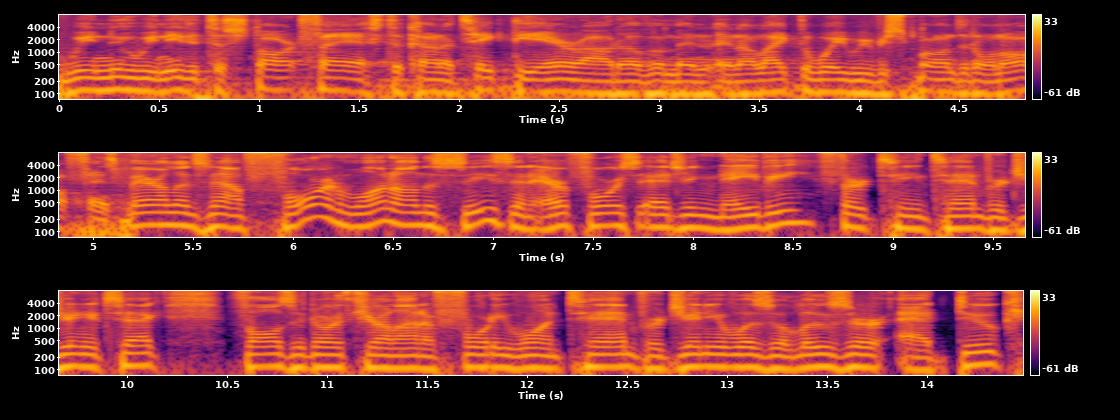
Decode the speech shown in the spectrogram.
we knew we needed to start fast to kind of take the air out of them. And, and I like the way we responded on offense. Maryland's now 4 and 1 on the season. Air Force edging Navy 13 10. Virginia Tech falls to North Carolina 41 10. Virginia was a loser at Duke.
